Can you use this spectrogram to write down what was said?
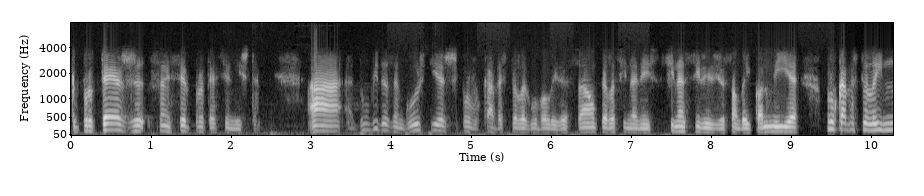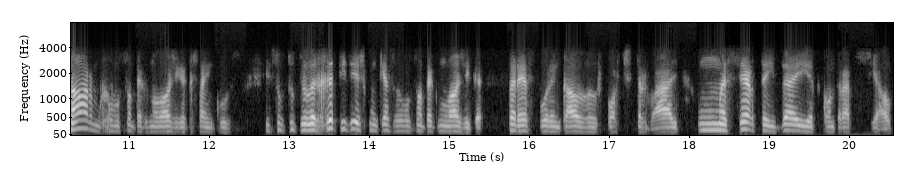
que protege sem ser protecionista. Há dúvidas, angústias provocadas pela globalização, pela financiarização da economia, provocadas pela enorme revolução tecnológica que está em curso e, sobretudo, pela rapidez com que essa revolução tecnológica parece pôr em causa os postos de trabalho, uma certa ideia de contrato social.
